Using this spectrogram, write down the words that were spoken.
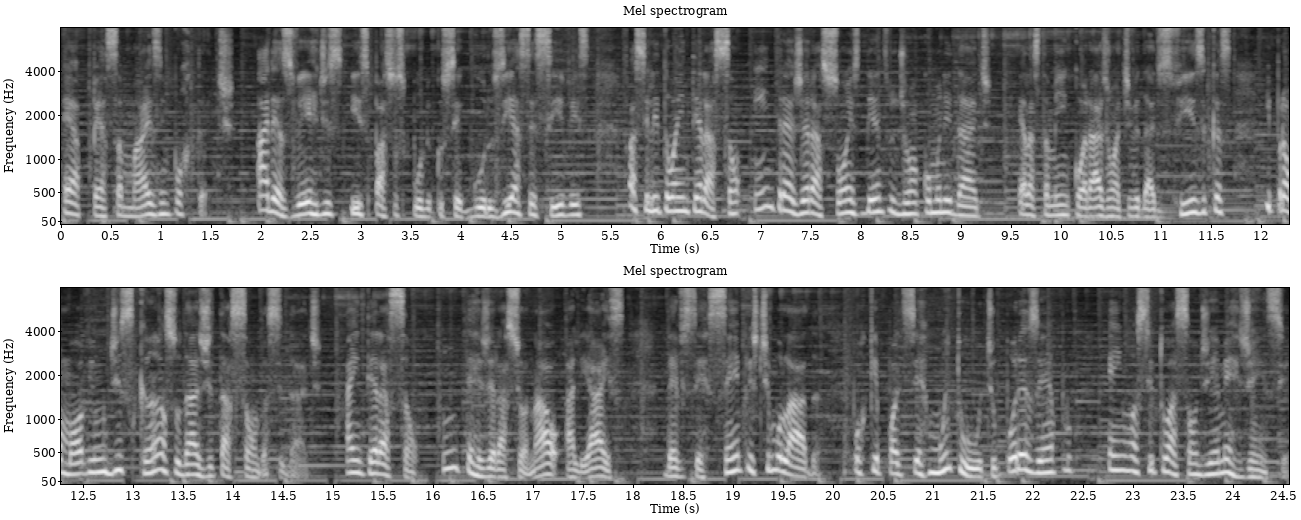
é a peça mais importante. Áreas verdes e espaços públicos seguros e acessíveis facilitam a interação entre as gerações dentro de uma comunidade. Elas também encorajam atividades físicas e promovem um descanso da agitação da cidade. A interação intergeracional, aliás, deve ser sempre estimulada, porque pode ser muito útil, por exemplo, em uma situação de emergência.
